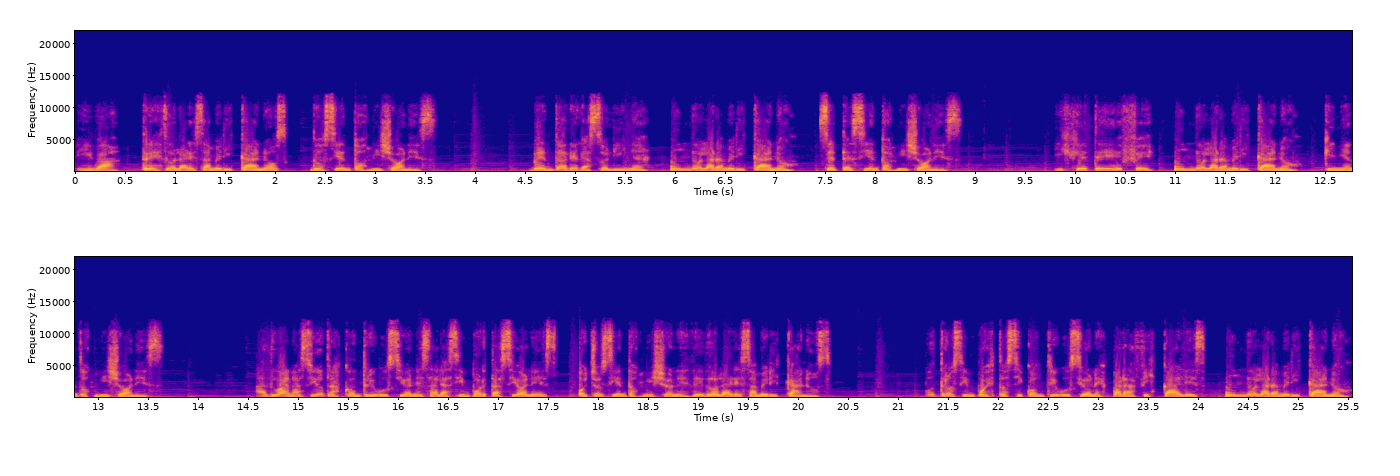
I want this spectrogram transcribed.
IVA, 3 dólares americanos, 200 millones. Venta de gasolina, 1 dólar americano, 700 millones. Y GTF, un dólar americano, 500 millones. Aduanas y otras contribuciones a las importaciones, 800 millones de dólares americanos. Otros impuestos y contribuciones para fiscales, un dólar americano,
